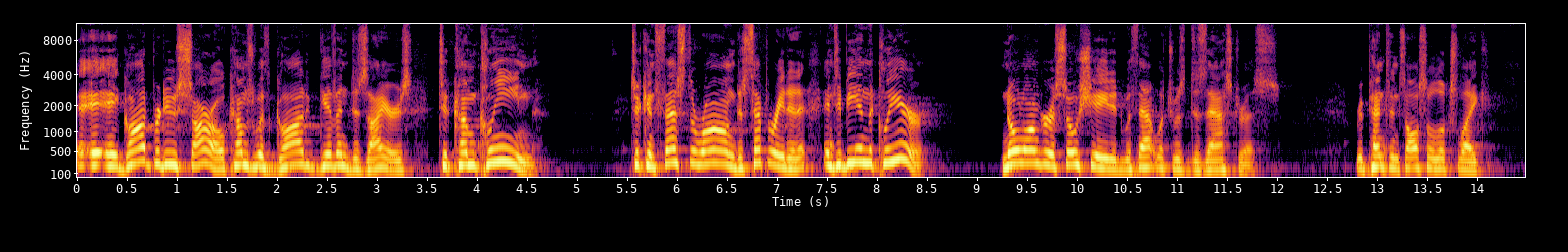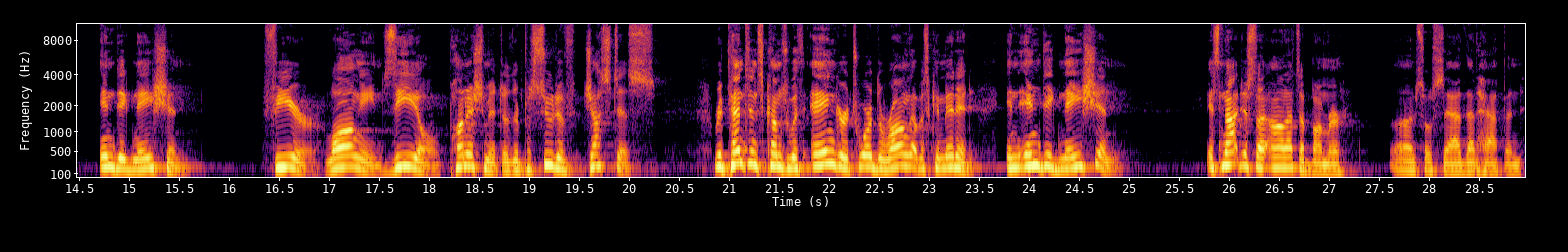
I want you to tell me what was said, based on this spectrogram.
A, a God produced sorrow comes with God given desires to come clean to confess the wrong, to separate it, and to be in the clear, no longer associated with that which was disastrous. Repentance also looks like indignation, fear, longing, zeal, punishment, or the pursuit of justice. Repentance comes with anger toward the wrong that was committed, in indignation. It's not just like, oh, that's a bummer. Oh, I'm so sad that happened.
